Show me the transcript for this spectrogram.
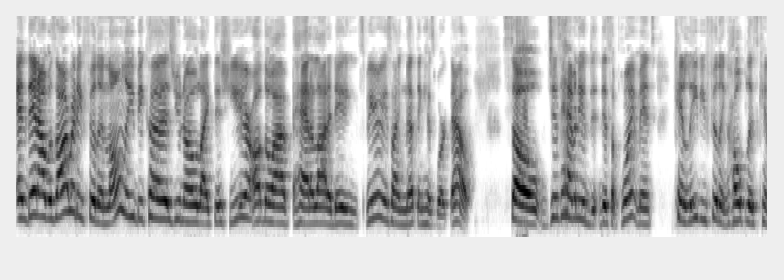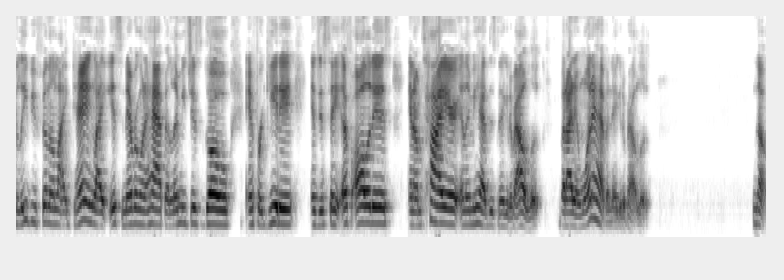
And then I was already feeling lonely because, you know, like this year, although I've had a lot of dating experience, like nothing has worked out. So just having the disappointments can leave you feeling hopeless, can leave you feeling like, dang, like it's never going to happen. Let me just go and forget it and just say F all of this and I'm tired and let me have this negative outlook. But I didn't want to have a negative outlook. No,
